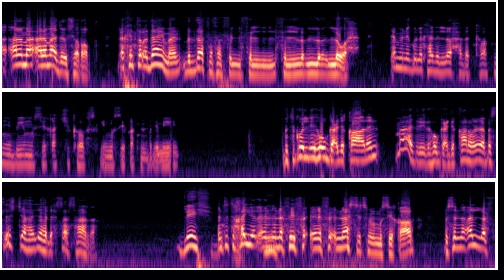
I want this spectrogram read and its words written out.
أنا ما أنا ما ادري وش الربط لكن ترى دائما بالذات مثلا في في في الل- اللوح. دائما يقول لك هذه اللوحة ذكرتني بموسيقى تشيكوفسكي موسيقى مدري مين. بتقول لي هو قاعد يقارن ما أدري إذا هو قاعد يقارن ولا لا بس ليش جاه جاه الإحساس هذا؟ ليش؟ أنت تخيل ان مم. أنا في, في, في ناس اسم الموسيقار بس انه الف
